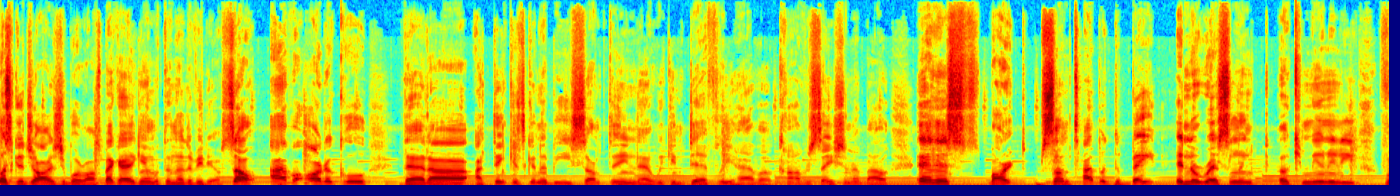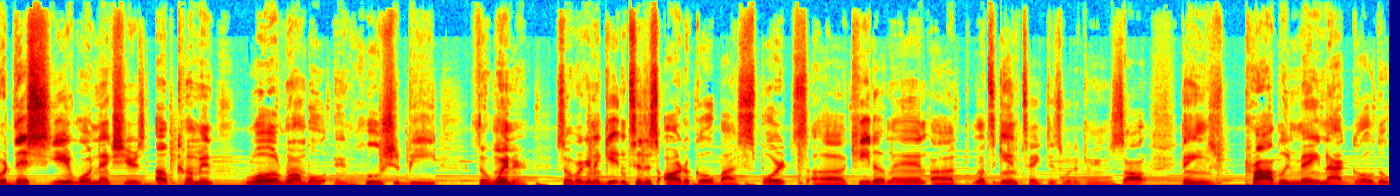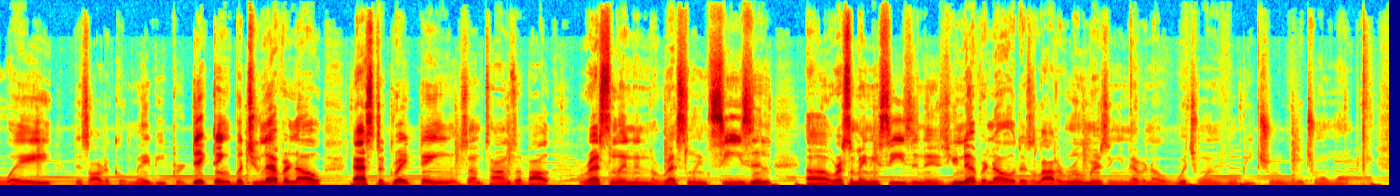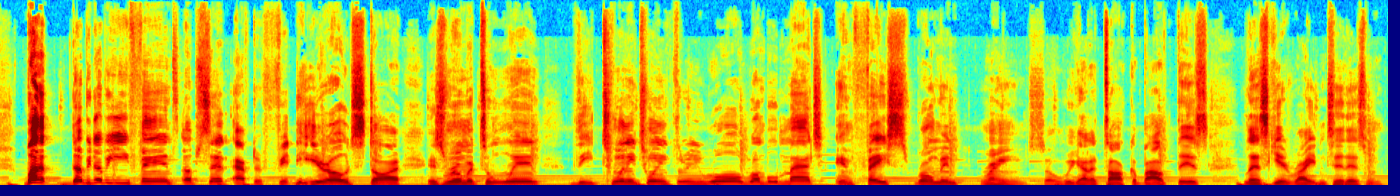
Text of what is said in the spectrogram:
What's good, y'all? It's your boy Ross back at again with another video. So, I have an article that uh, I think is going to be something that we can definitely have a conversation about, and it sparked some type of debate in the wrestling uh, community for this year, well, next year's upcoming Royal Rumble, and who should be the winner. So we're gonna get into this article by Sports uh, Kita, man. Uh, once again, take this with a grain of salt. Things probably may not go the way this article may be predicting, but you never know. That's the great thing sometimes about wrestling and the wrestling season, uh, WrestleMania season is you never know. There's a lot of rumors, and you never know which one will be true, which one won't be. But WWE fans upset after 50 year old star is rumored to win the 2023 Royal Rumble match and face Roman Reigns. So we got to talk about this. Let's get right into this one.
